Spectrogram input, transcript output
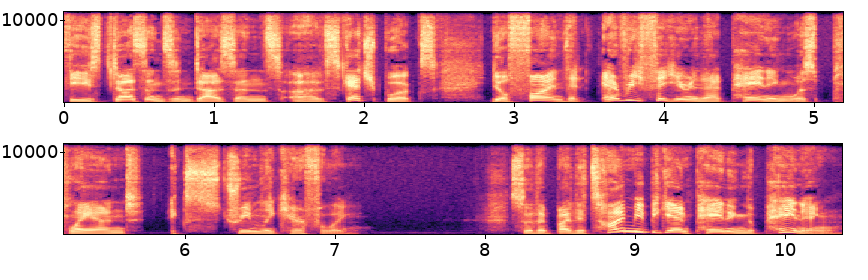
these dozens and dozens of sketchbooks, you'll find that every figure in that painting was planned extremely carefully. So that by the time he began painting the painting,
